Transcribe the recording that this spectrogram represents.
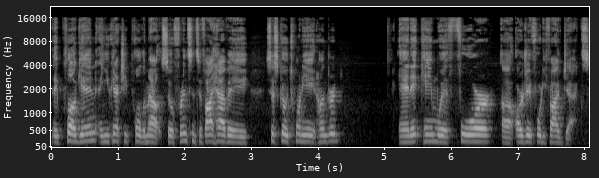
They plug in and you can actually pull them out. So for instance, if I have a Cisco 2800 and it came with four uh, RJ45 jacks,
